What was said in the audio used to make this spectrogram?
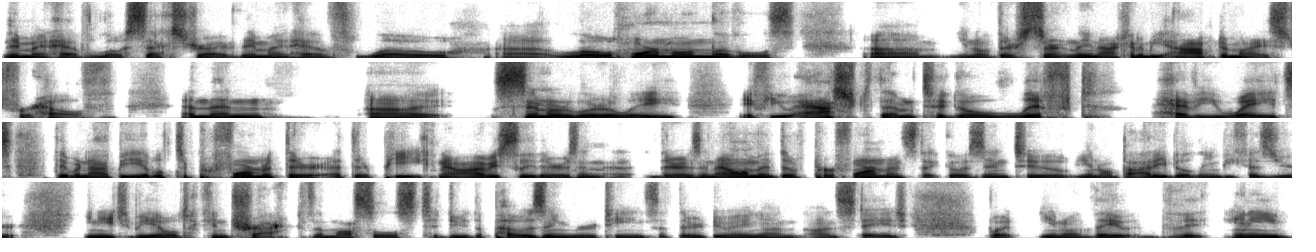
they might have low sex drive they might have low uh, low hormone levels um, you know they're certainly not going to be optimized for health and then uh, similarly if you asked them to go lift heavy weights, they would not be able to perform at their at their peak. Now, obviously, there's an there's an element of performance that goes into you know bodybuilding because you're you need to be able to contract the muscles to do the posing routines that they're doing on on stage. But you know, they, they any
